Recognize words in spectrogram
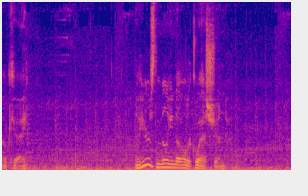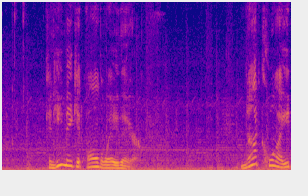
Okay. Now here's the million dollar question. Can he make it all the way there? Not quite,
